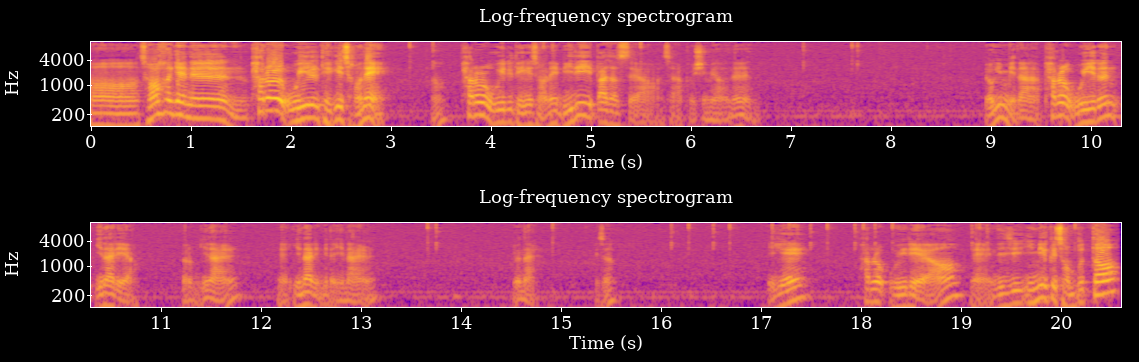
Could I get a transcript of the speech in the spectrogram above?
어, 정확하게는 8월 5일 되기 전에, 어? 8월 5일이 되기 전에 미리 빠졌어요. 자, 보시면은, 여기입니다. 8월 5일은 이날이에요. 여러분, 이날. 네, 이날입니다. 이날. 요날. 그죠? 이게 8월 5일이에요. 네, 근데 이미 그 전부터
